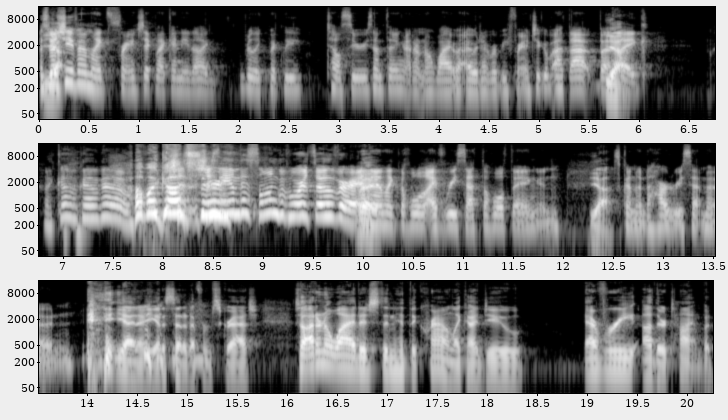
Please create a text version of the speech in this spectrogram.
especially if I'm like frantic, like I need to like really quickly tell Siri something. I don't know why I would ever be frantic about that, but Yeah. like, like go go go. Oh my God, Sh- Siri! Shazam this song before it's over, and then like the whole I've reset the whole thing, and Yeah. it's gone into hard reset mode. And yeah, I know. You got to set it up from scratch. So I don't know why I just didn't hit the crown like I do every other time. But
